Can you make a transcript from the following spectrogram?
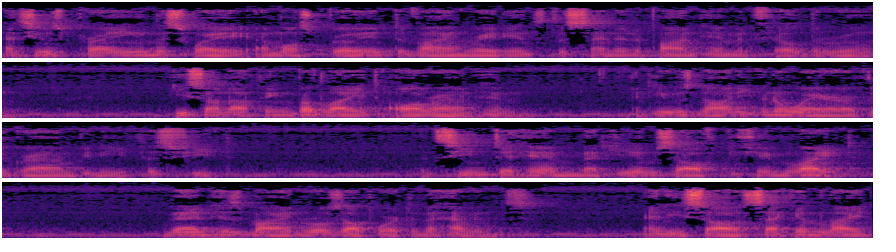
as he was praying in this way, a most brilliant divine radiance descended upon him and filled the room. He saw nothing but light all around him, and he was not even aware of the ground beneath his feet. It seemed to him that he himself became light. Then his mind rose upward to the heavens, and he saw a second light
